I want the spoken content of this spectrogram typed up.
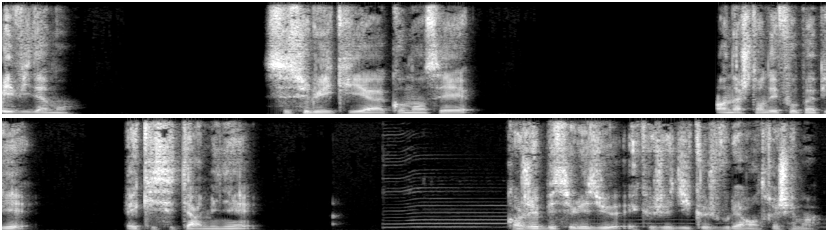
évidemment, c'est celui qui a commencé en achetant des faux papiers et qui s'est terminé quand j'ai baissé les yeux et que j'ai dit que je voulais rentrer chez moi.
